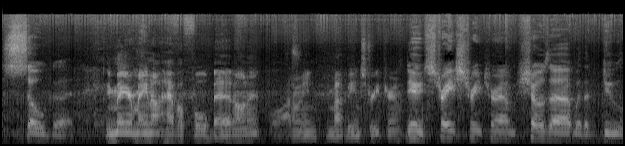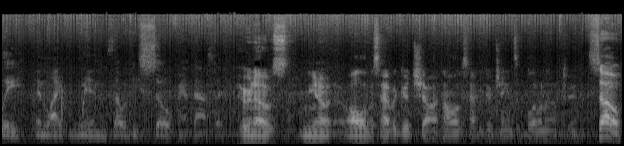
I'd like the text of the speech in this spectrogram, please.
so good. You may or may not have a full bed on it. Awesome. I mean, it might be in street trim. Dude, straight street trim shows up with a dually and like wins. That would be so fantastic. Who knows? You know, all of us have a good shot, and all of us have a good chance of blowing up too. So,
